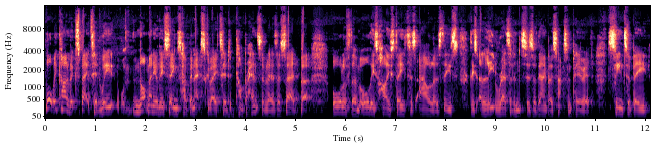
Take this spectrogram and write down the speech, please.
what we kind of expected, we not many of these things have been excavated comprehensively, as I said, but all of them, all these high status aulas, these these elite residences of the Anglo-Saxon period, seem to be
